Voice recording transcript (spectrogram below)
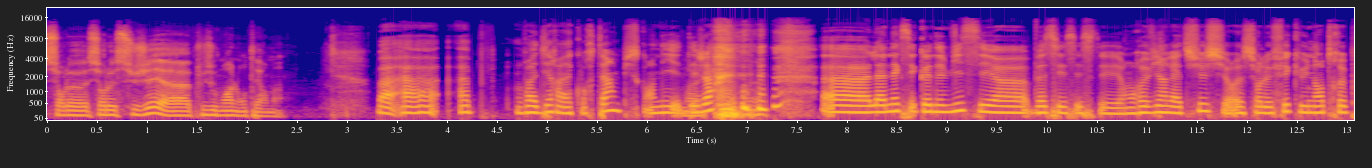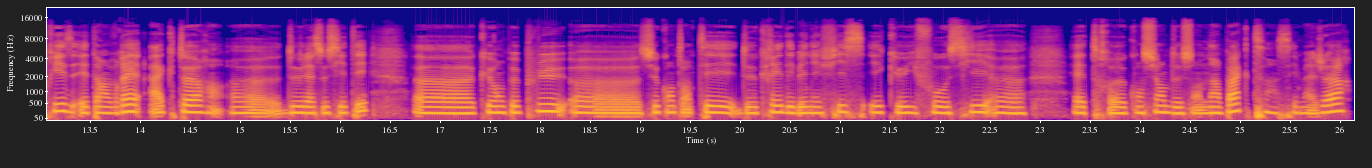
sur le, sur le sujet à plus ou moins long terme? Bah, on va dire à court terme, puisqu'on y est déjà. euh, la Next Economy, c'est, euh, bah on revient là-dessus sur, sur le fait qu'une entreprise est un vrai acteur euh, de la société, euh, qu'on ne peut plus euh, se contenter de créer des bénéfices et qu'il faut aussi euh, être conscient de son impact, c'est majeur.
